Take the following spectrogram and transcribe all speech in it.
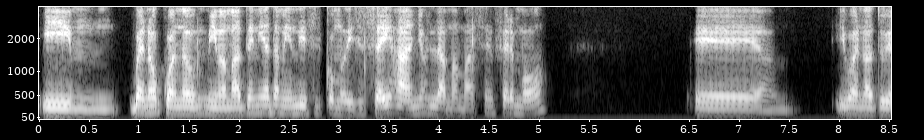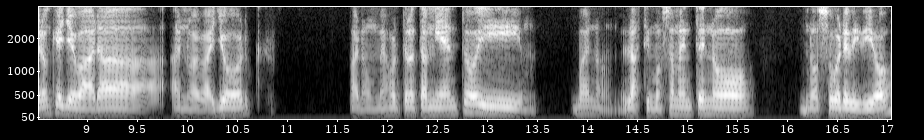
Y mm, bueno, cuando mi mamá tenía también como 16 años, la mamá se enfermó. Eh, y bueno, la tuvieron que llevar a, a Nueva York para un mejor tratamiento y, bueno, lastimosamente no, no sobrevivió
